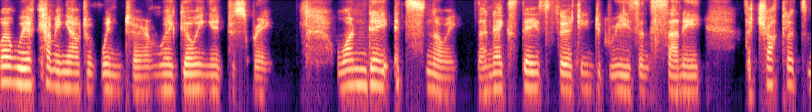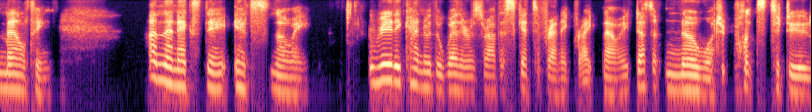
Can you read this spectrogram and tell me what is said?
Well, we're coming out of winter and we're going into spring. One day it's snowing, the next day it's 13 degrees and sunny, the chocolate's melting, and the next day it's snowing. Really, kind of the weather is rather schizophrenic right now. It doesn't know what it wants to do.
